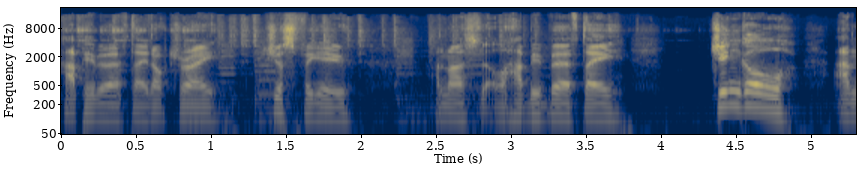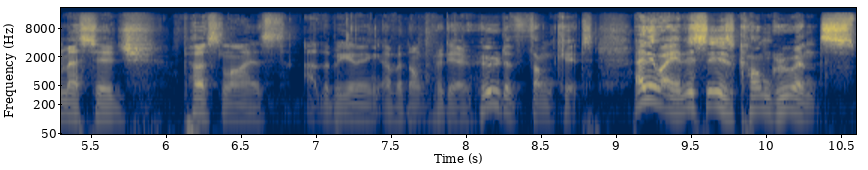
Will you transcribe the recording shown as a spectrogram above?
happy birthday, Dr. A, just for you. A nice little happy birthday jingle and message personalised at the beginning of a Nock video. Who'd have thunk it? Anyway, this is Congruence.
